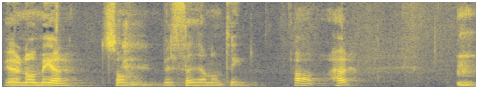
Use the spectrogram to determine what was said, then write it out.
Är det någon mer som vill säga någonting? Ja, här.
